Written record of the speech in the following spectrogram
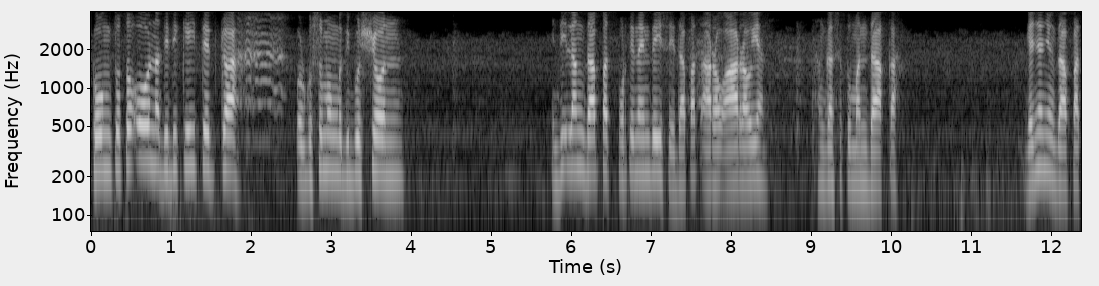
Kung totoo na dedicated ka or gusto mong madebosyon, Hindi lang dapat 49 days eh, dapat araw-araw yan. Hanggang sa tumanda ka. Ganyan yung dapat.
